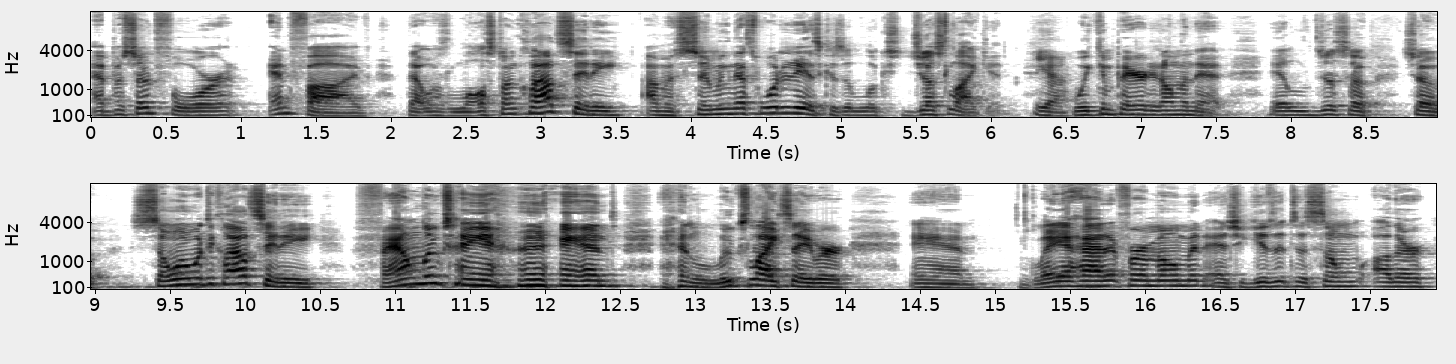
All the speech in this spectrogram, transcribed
Episode four and five that was lost on Cloud City. I'm assuming that's what it is because it looks just like it. Yeah. we compared it on the net. It just so so someone went to Cloud City, found Luke's hand, hand and Luke's lightsaber, and Leia had it for a moment, and she gives it to some other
